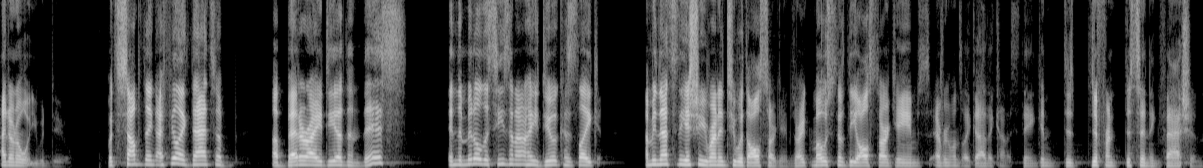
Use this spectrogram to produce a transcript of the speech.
I don't know what you would do, but something. I feel like that's a a better idea than this. In the middle of the season, I don't know how you do it because, like, I mean, that's the issue you run into with All Star games, right? Most of the All Star games, everyone's like, ah, they kind of stink in di- different descending fashion.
